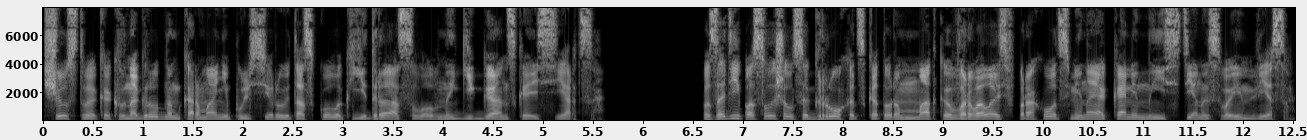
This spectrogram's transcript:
чувствуя, как в нагрудном кармане пульсирует осколок ядра, словно гигантское сердце. Позади послышался грохот, с которым матка ворвалась в проход, сминая каменные стены своим весом.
